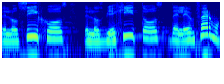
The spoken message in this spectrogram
de los hijos, de los viejitos, del enfermo.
